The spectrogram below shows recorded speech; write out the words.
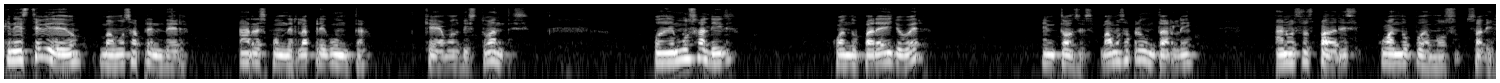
En este video vamos a aprender a responder la pregunta que habíamos visto antes. ¿Podemos salir cuando pare de llover? Entonces, vamos a preguntarle a nuestros padres cuándo podemos salir.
